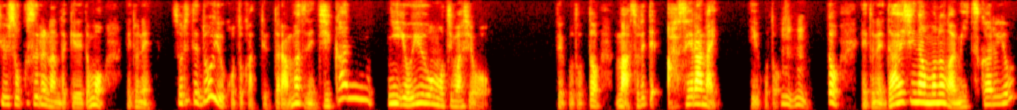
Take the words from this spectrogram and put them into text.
休息するなんだけれども、えっとね、それってどういうことかって言ったら、まずね、時間に余裕を持ちましょう。ということと、まあ、それって焦らないっていうこと。うんうん。えっとね、大事なものが見つかるよ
